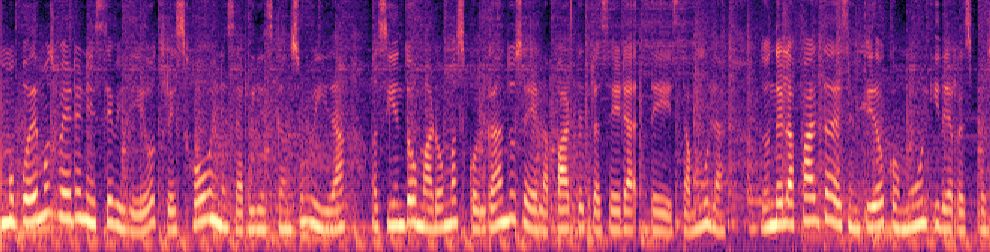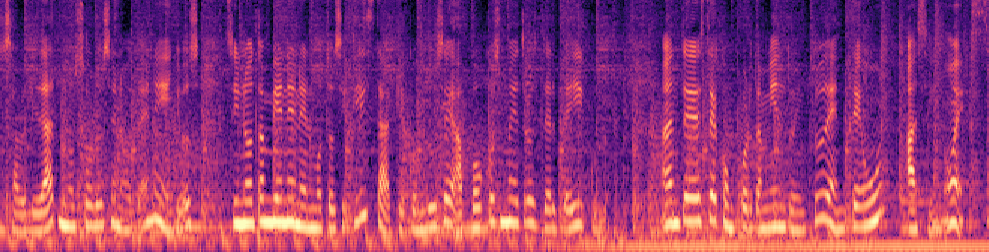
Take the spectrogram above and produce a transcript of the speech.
Como podemos ver en este video, tres jóvenes arriesgan su vida haciendo maromas colgándose de la parte trasera de esta mula, donde la falta de sentido común y de responsabilidad no solo se nota en ellos, sino también en el motociclista que conduce a pocos metros del vehículo. Ante este comportamiento imprudente, un así no es.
